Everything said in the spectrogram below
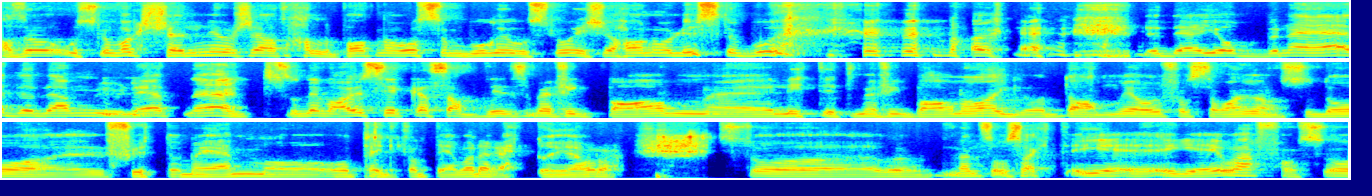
Altså, Oslo-folk skjønner jo ikke at halvparten av oss som bor i Oslo, ikke har noe lyst til å bo Bare, Det er der jobbene er, det er der mulighetene er. Så Det var jo ca. samtidig som jeg fikk barn, eh, litt etter vi fikk barn òg. Og damer er også fra Stavanger, så da eh, flytta vi hjem og, og, tenkte at det var det rette å gjøre. da. Så, men som sagt, jeg, jeg er jo herfra, så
